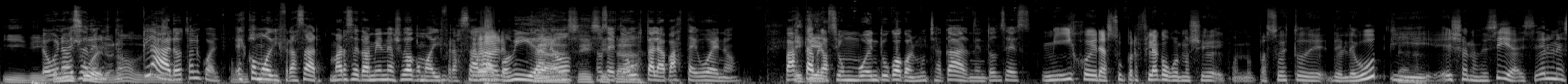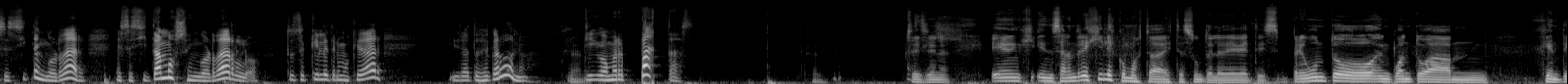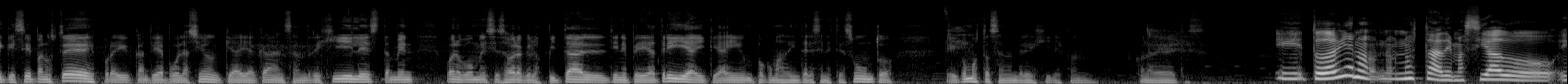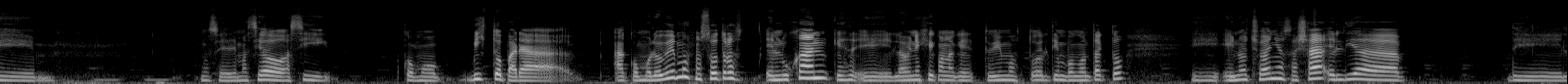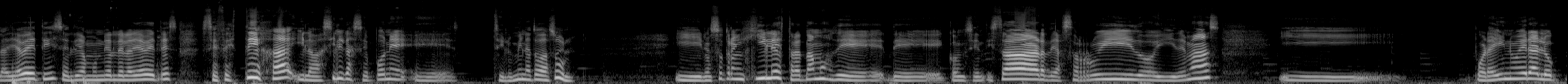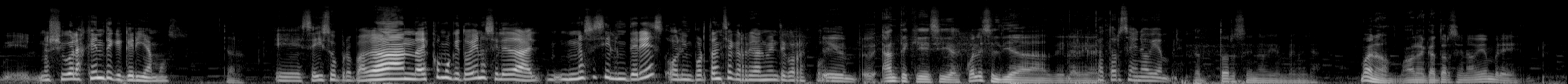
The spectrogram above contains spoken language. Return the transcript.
Y de, Pero como un suero, ¿no? Claro, tal cual. Como es como suero. disfrazar. Marce también me ayuda como a disfrazar la comida, Claro, ¿no? sí, sí, no sé, está. te gusta la pasta y bueno. Es Pasta, que- pero hacía un buen tuco con mucha carne. Entonces, Mi hijo era súper flaco cuando llegué- cuando pasó esto de- del debut y ella nos decía, dice, él necesita engordar, necesitamos engordarlo. Entonces, ¿qué le tenemos que dar? Hidratos de carbono. Claro. Tiene que comer pastas. Sí, sí, no. En, en San Andrés Giles, ¿cómo está este asunto de la diabetes? Pregunto en cuanto a mm, gente que sepan ustedes, por ahí cantidad de población que hay acá en San Andrés Giles. También, bueno, vos me decías ahora que el hospital tiene pediatría y que hay un poco más de interés en este asunto. Eh, ¿Cómo está San Andrés Giles con, con la diabetes? Eh, todavía no, no, no está demasiado, eh, no sé, demasiado así como visto para, a como lo vemos nosotros en Luján, que es eh, la ONG con la que estuvimos todo el tiempo en contacto, eh, en ocho años allá, el día de la diabetes, el Día Mundial de la Diabetes, se festeja y la basílica se pone, eh, se ilumina todo azul. Y nosotros en Giles tratamos de, concientizar, de hacer ruido y demás. Y por ahí no era lo no llegó la gente que queríamos. Eh, se hizo propaganda, es como que todavía no se le da, no sé si el interés o la importancia que realmente corresponde. Eh, antes que sigas, ¿cuál es el día de la diabetes? 14 de noviembre. 14 de noviembre, mira. Bueno, ahora el 14 de noviembre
